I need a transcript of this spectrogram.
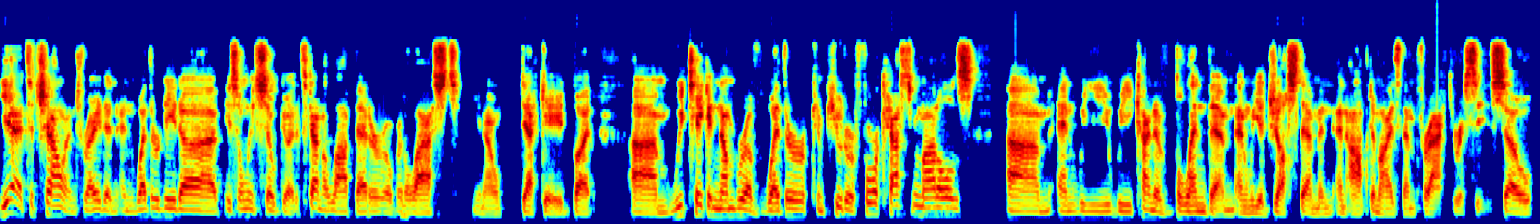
Yeah, it's a challenge, right? And, and weather data is only so good. It's gotten a lot better over the last, you know, decade. But um, we take a number of weather computer forecasting models um, and we we kind of blend them and we adjust them and, and optimize them for accuracy. So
